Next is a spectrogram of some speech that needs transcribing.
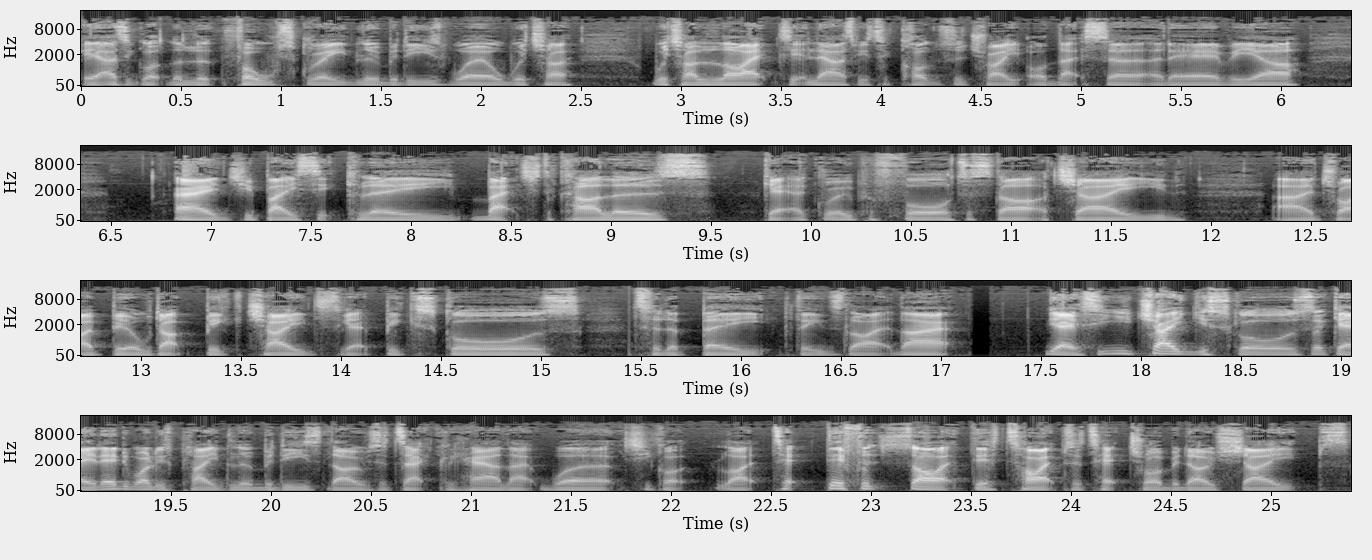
It hasn't got the full screen Lumines well, which I which I liked. It allows me to concentrate on that certain area, and you basically match the colours, get a group of four to start a chain, and try build up big chains to get big scores to the beat, things like that. Yeah, so you chain your scores again. Anyone who's played Lumines knows exactly how that works. You've got like te- different site, types of tetromino shapes,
